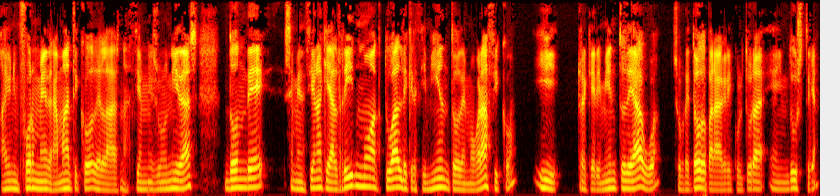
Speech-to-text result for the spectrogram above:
hay un informe dramático de las Naciones Unidas donde se menciona que al ritmo actual de crecimiento demográfico y requerimiento de agua, sobre todo para agricultura e industria,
